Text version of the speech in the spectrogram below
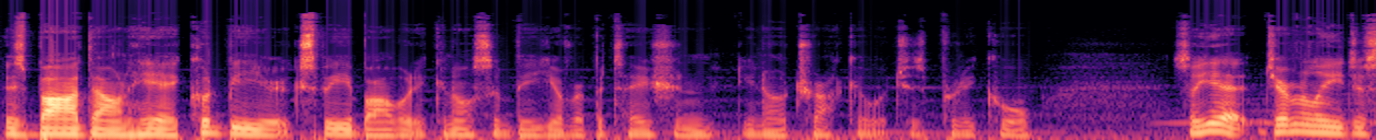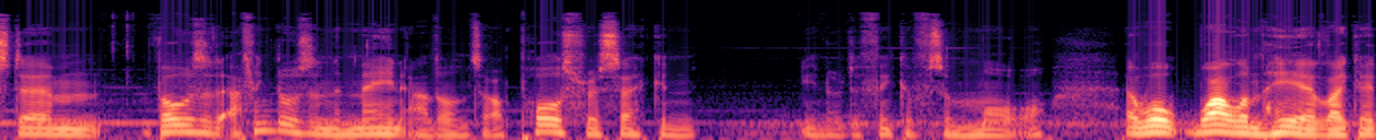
this bar down here could be your XP bar, but it can also be your reputation, you know, tracker, which is pretty cool. So yeah, generally just um, those are I think those are the main add-ons. I'll pause for a second, you know, to think of some more. Uh, well, while I'm here, like I,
